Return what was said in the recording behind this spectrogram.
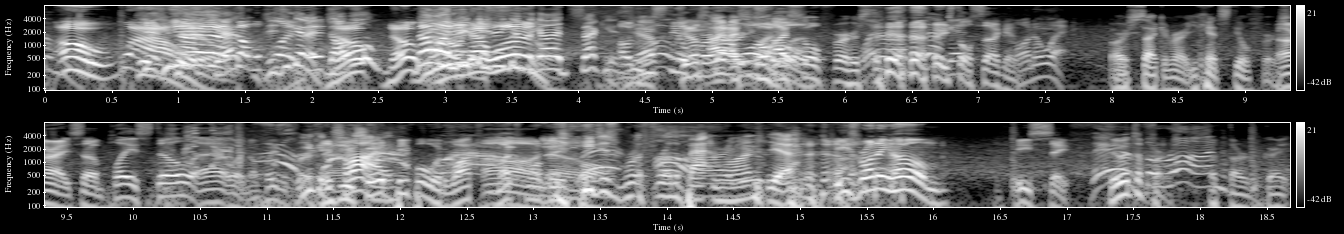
one. Oh, wow. Did you, Yeah, get, double did you get a double? Nope, nope. No, you I only didn't got think one. the guy had second. Oh, you Geoff. steal Just first. got I, He stole, I stole. stole first. Player on He second. stole second. One away. or second, right? You can't steal first. All right, so play still at what? No, plays the first. You can If you try. could, people would watch much Oh, more no. baseball. He just throw the bat and run. Yeah. He's running home. He's safe. Do it the first. run. The third, great.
